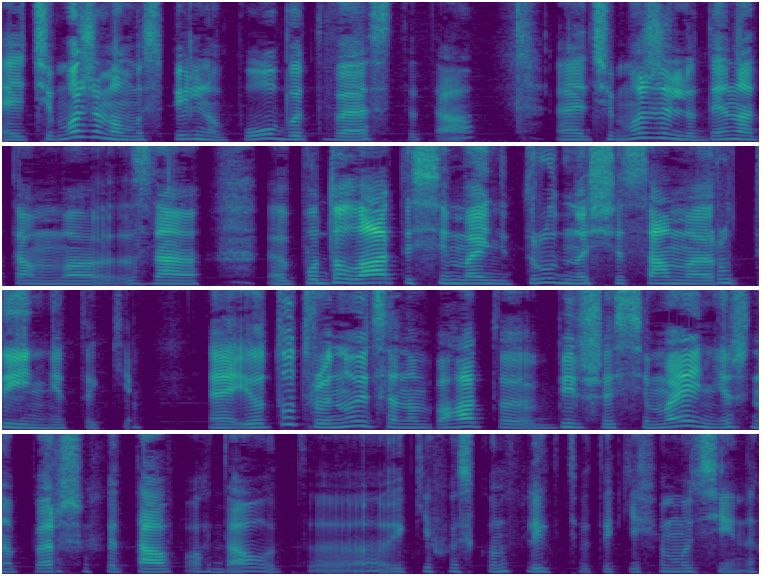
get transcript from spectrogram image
е, чи можемо ми спільно побут вести, да? Е, чи може людина там е, знаю, е, подолати сімейні труднощі, саме рутинні такі. Е, І отут руйнується набагато більше сімей, ніж на перших етапах, да, от, е, якихось конфліктів таких емоційних.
